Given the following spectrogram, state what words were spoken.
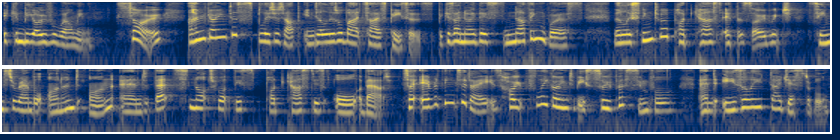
it can be overwhelming. So, I'm going to split it up into little bite sized pieces because I know there's nothing worse than listening to a podcast episode which seems to ramble on and on, and that's not what this podcast is all about. So, everything today is hopefully going to be super simple and easily digestible.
